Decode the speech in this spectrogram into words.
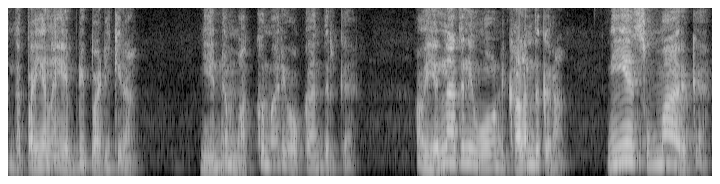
அந்த பையன்லாம் எப்படி படிக்கிறான்? நீ என்ன மக்கு மாதிரி உக்காந்துருக்க? அவன் எல்லாத்துலேயும் ஓண்டி கலந்துக்கிறான். நீ ஏன் சும்மா இருக்க?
